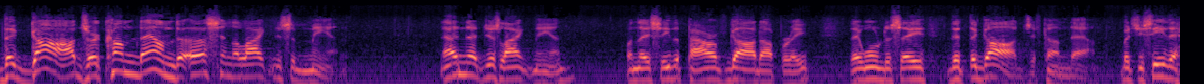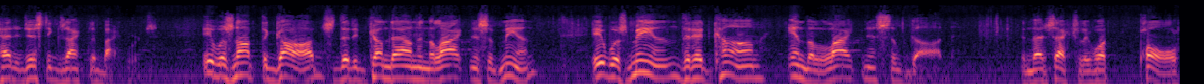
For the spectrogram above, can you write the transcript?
The gods are come down to us in the likeness of men. Now, isn't that just like men? When they see the power of God operate, they wanted to say that the gods have come down. But you see, they had it just exactly backwards. It was not the gods that had come down in the likeness of men. It was men that had come in the likeness of God. And that's actually what Paul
